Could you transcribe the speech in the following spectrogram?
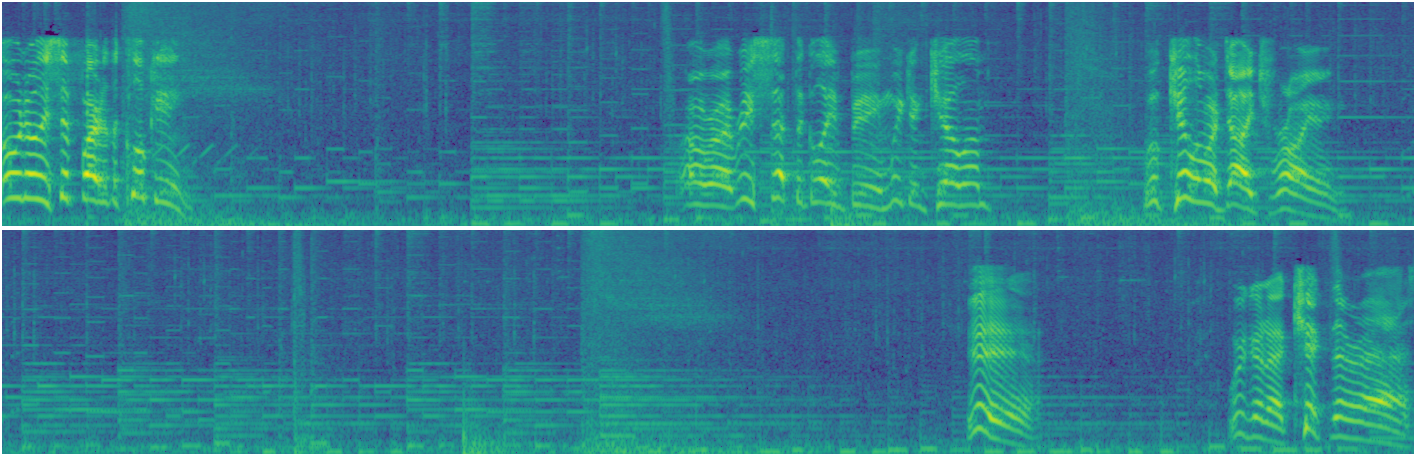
Oh no, they set fire to the cloaking. Alright, reset the glaive beam. We can kill him. We'll kill him or die trying. Yeah. We're gonna kick their ass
